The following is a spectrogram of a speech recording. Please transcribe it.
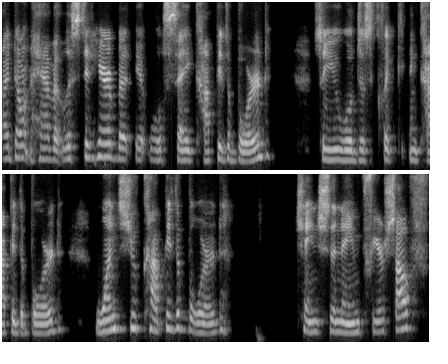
I don't have it listed here, but it will say copy the board. So you will just click and copy the board. Once you copy the board, change the name for yourself.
